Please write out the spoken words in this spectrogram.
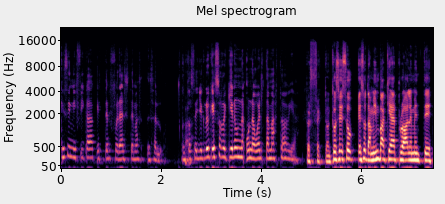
¿Qué significa que estén fuera del sistema de salud? Entonces yo creo que eso requiere una, una vuelta más todavía. Perfecto. Entonces eso, eso también va a quedar probablemente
